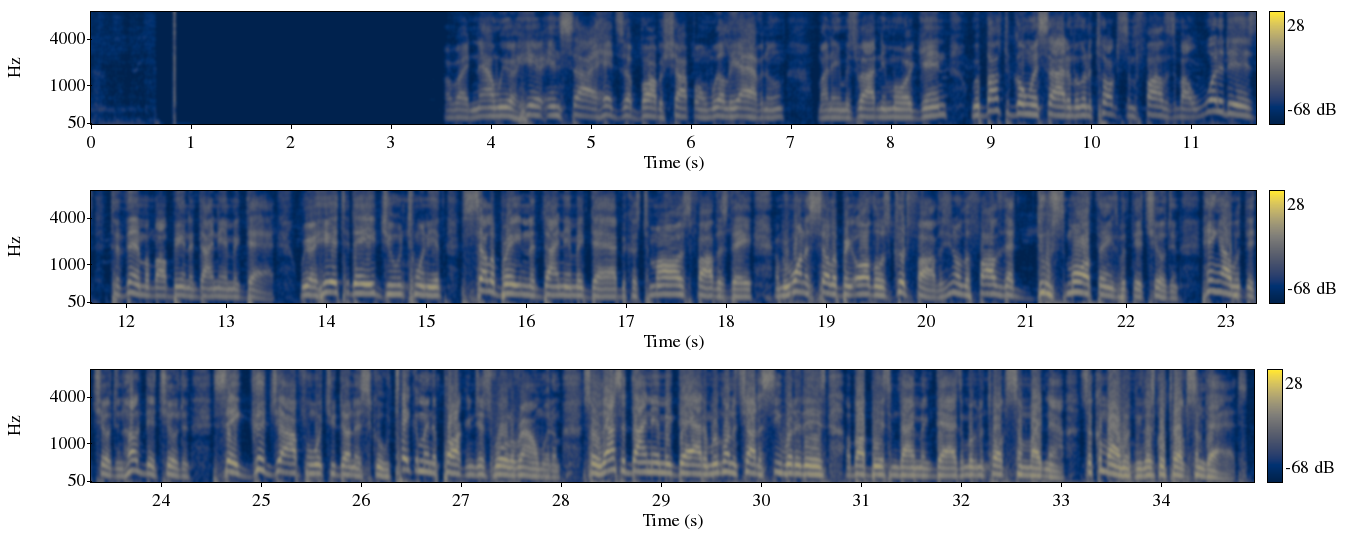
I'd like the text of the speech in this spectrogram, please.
All right, now we are here inside Heads Up Barbershop on Whalley Avenue. My name is Rodney Moore again. We're about to go inside and we're going to talk to some fathers about what it is to them about being a dynamic dad. We are here today, June 20th, celebrating the dynamic dad because tomorrow is Father's Day and we want to celebrate all those good fathers. You know, the fathers that do small things with their children, hang out with their children, hug their children, say good job for what you've done at school, take them in the park and just roll around with them. So that's a dynamic dad and we're going to try to see what it is about being some dynamic dads and we're going to talk to some right now. So come on with me. Let's go talk to some dads.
